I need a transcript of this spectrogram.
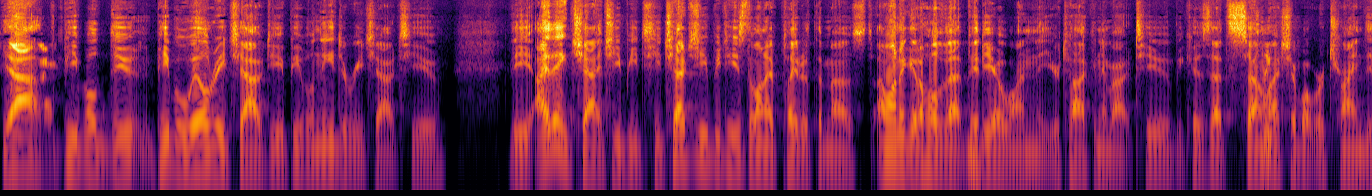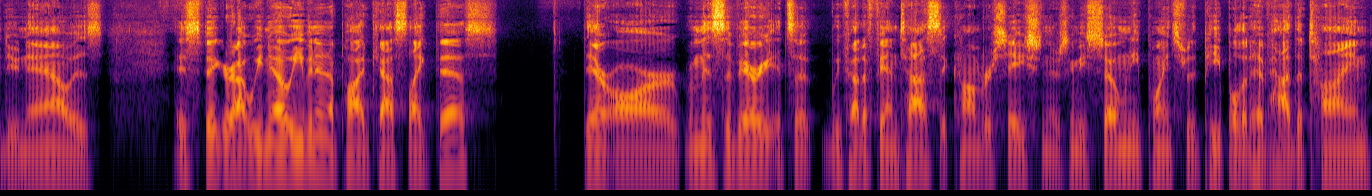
Yeah, people do. People will reach out to you. People need to reach out to you. The I think ChatGPT ChatGPT is the one I played with the most. I want to get a hold of that video one that you're talking about too, because that's so much of what we're trying to do now is is figure out. We know even in a podcast like this, there are. I mean, this is a very. It's a. We've had a fantastic conversation. There's going to be so many points for the people that have had the time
